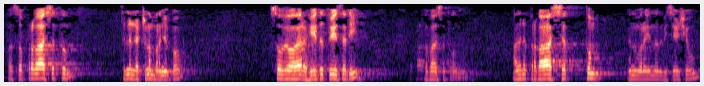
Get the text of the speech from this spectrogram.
അപ്പൊ സ്വപ്രകാശത്വത്തിന് ലക്ഷണം പറഞ്ഞപ്പോൾ സ്വവ്യവഹാര ഹേതുത്വേ സതി പ്രകാശത്വം. അതിന് പ്രകാശത്വം എന്ന് പറയുന്നത് വിശേഷവും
